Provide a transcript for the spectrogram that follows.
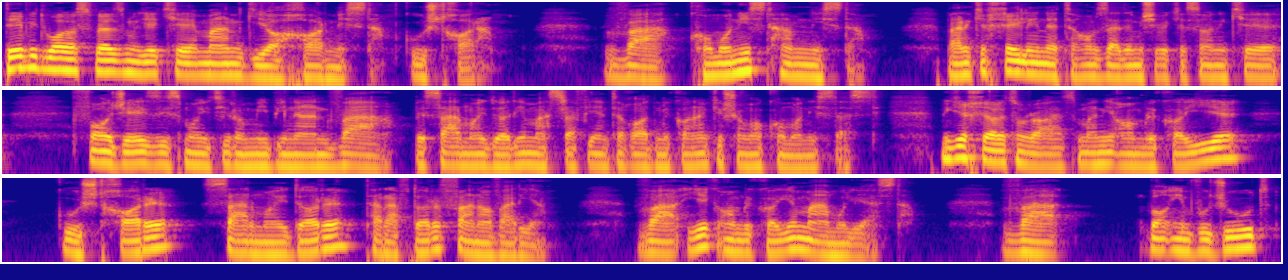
دیوید والاس ولز میگه که من گیاهخوار نیستم گوشت خارم و کمونیست هم نیستم. برای اینکه خیلی این اتهام زده میشه به کسانی که فاجعه زیست محیطی رو می‌بینن و به سرمایداری مصرفی انتقاد می‌کنن که شما کمونیست هستی. میگه خیالتون راحت. من یه آمریکایی گوشتخوار سرمایدار طرفدار فناوریم و یک آمریکایی معمولی هستم و با این وجود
